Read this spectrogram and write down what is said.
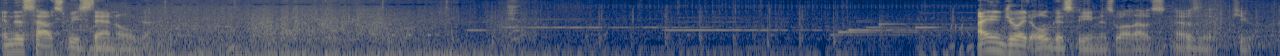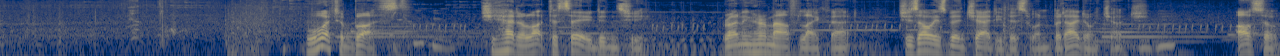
In this house, we stand Olga. I enjoyed Olga's theme as well. That was that was uh, cute. What a bust. She had a lot to say, didn't she? Running her mouth like that. She's always been chatty, this one, but I don't judge. Also,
